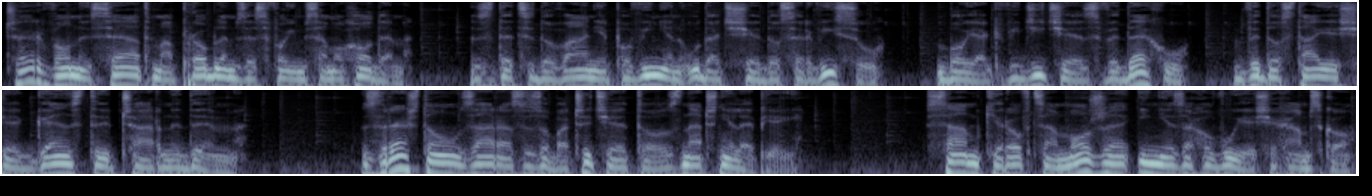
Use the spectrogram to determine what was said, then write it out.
Czerwony Seat ma problem ze swoim samochodem. Zdecydowanie powinien udać się do serwisu, bo jak widzicie z wydechu wydostaje się gęsty czarny dym. Zresztą zaraz zobaczycie to znacznie lepiej. Sam kierowca może i nie zachowuje się chamsko,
